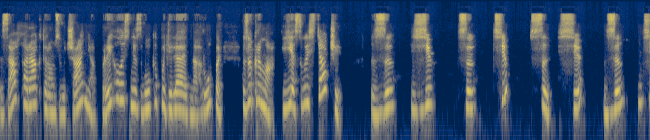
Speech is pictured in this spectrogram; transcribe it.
За характером звучання приголосні звуки поділяють на групи, зокрема, є свистячі з, з, ц, ць с, с, з, дз.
